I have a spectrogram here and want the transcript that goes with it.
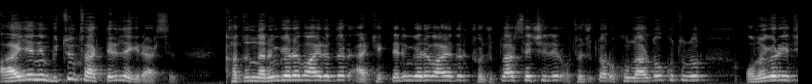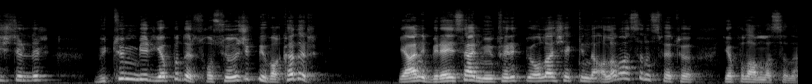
Ailenin bütün fertleriyle girersin. Kadınların görevi ayrıdır, erkeklerin görevi ayrıdır. Çocuklar seçilir, o çocuklar okullarda okutulur. Ona göre yetiştirilir. Bütün bir yapıdır, sosyolojik bir vakadır. Yani bireysel münferit bir olay şeklinde alamazsınız FETÖ yapılanmasını.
